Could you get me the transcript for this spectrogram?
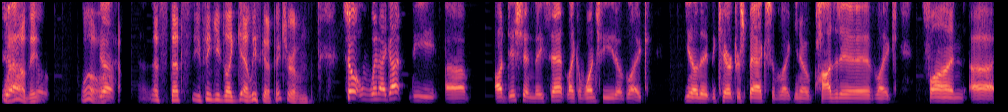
Wow, they- so, Whoa. Yeah. That's that's. You think you'd like at least get a picture of him? so when I got the uh, audition, they sent like a one sheet of like, you know, the the character specs of like you know positive, like fun, uh,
